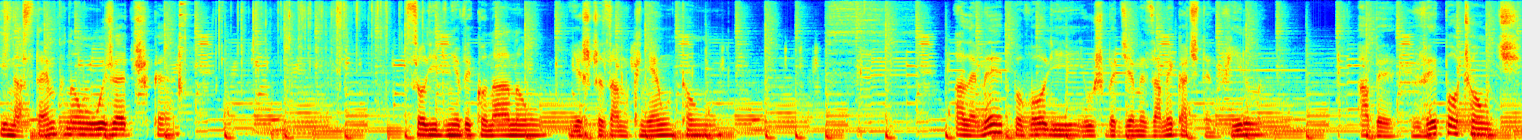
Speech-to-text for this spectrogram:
i następną łyżeczkę solidnie wykonaną, jeszcze zamkniętą. Ale my powoli już będziemy zamykać ten film, aby wypocząć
